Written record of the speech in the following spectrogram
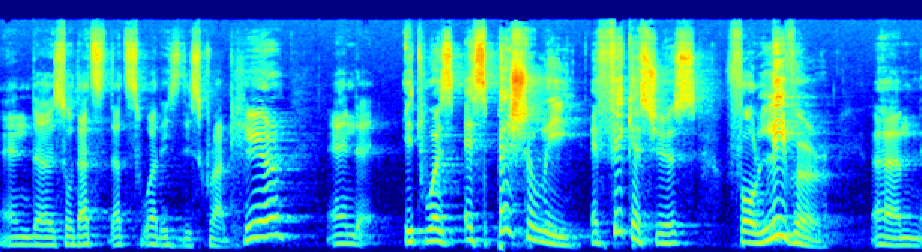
And uh, so that's, that's what is described here. And it was especially efficacious for liver um,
